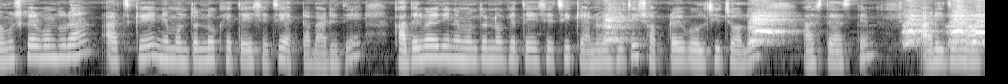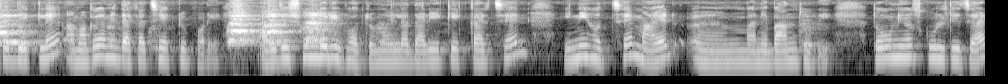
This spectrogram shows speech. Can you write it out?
নমস্কার বন্ধুরা, আজকে নেমন্তন্ন খেতে এসেছি একটা বাড়িতে। কাদের বাড়িতে নেমন্তন্ন খেতে এসেছি, কেন এসেছি, সবটাই বলছি, চলো আস্তে আস্তে। আর এই যে মাকে দেখলে, আমাকেও আমি দেখাচ্ছি একটু পরে। আর এই যে সুন্দরী ভদ্রমহিলা দাঁড়িয়ে কেক কাটছেন, ইনি হচ্ছে মায়ের মানে বান্ধবী। তো উনিও স্কুল টিচার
